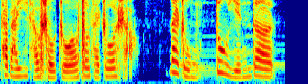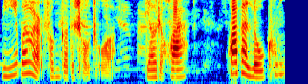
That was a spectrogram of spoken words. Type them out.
他把一条手镯放在桌上，那种镀银的尼泊尔风格的手镯，雕着花，花瓣镂空。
